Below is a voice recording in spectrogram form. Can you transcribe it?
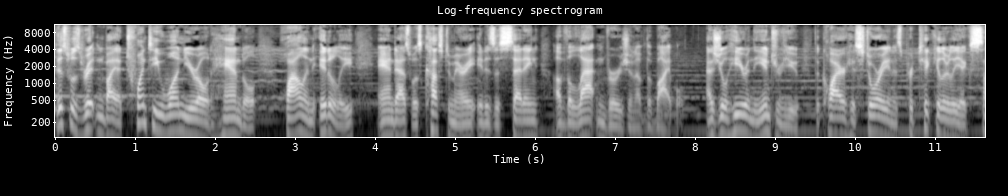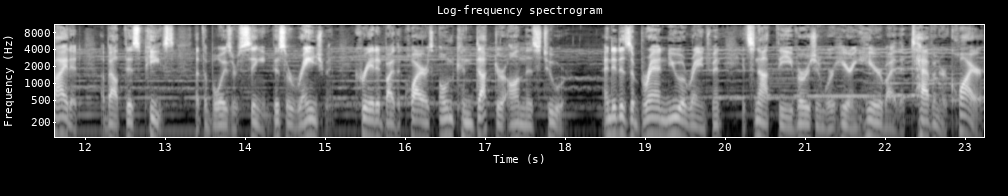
This was written by a 21 year old Handel while in Italy, and as was customary, it is a setting of the Latin version of the Bible. As you'll hear in the interview, the choir historian is particularly excited about this piece that the boys are singing, this arrangement created by the choir's own conductor on this tour. And it is a brand new arrangement. It's not the version we're hearing here by the Taverner Choir,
